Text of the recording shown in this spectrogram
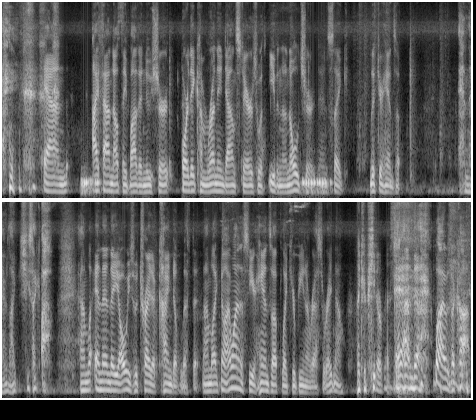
and I found out they bought a new shirt, or they come running downstairs with even an old shirt. And it's like, lift your hands up. And they're like, she's like, oh. And, I'm like, and then they always would try to kind of lift it. And I'm like, no, I want to see your hands up like you're being arrested right now. Like your Peter arrest. And uh, well, I was a cop.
